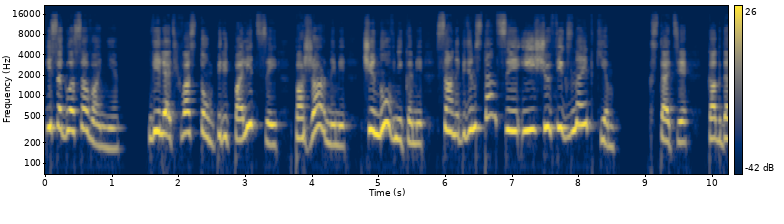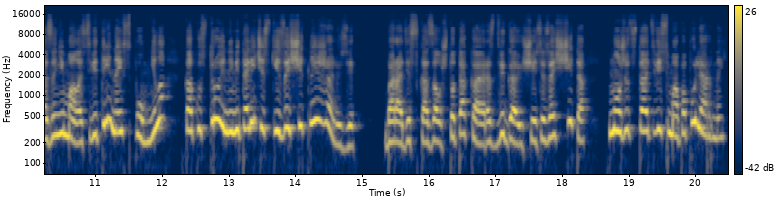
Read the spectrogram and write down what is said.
и согласование, вилять хвостом перед полицией, пожарными, чиновниками, санэпидемстанцией и еще фиг знает кем. Кстати, когда занималась витриной, вспомнила, как устроены металлические защитные жалюзи. Барадис сказал, что такая раздвигающаяся защита может стать весьма популярной.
